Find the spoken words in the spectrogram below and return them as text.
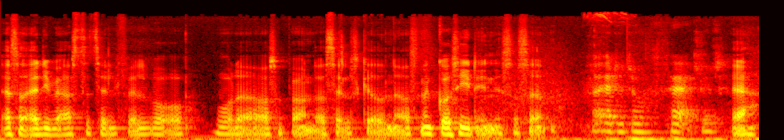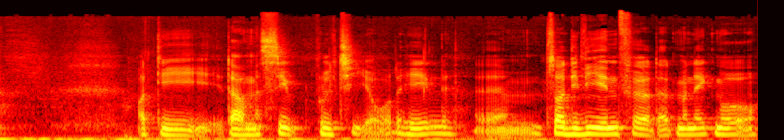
altså er de værste tilfælde, hvor, hvor der er også børn, der er selvskadende, og sådan går helt ind i sig selv. Hvor er det dog forfærdeligt. Ja. Og de, der er massivt politi over det hele. Øhm, så har de lige indført, at man ikke må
